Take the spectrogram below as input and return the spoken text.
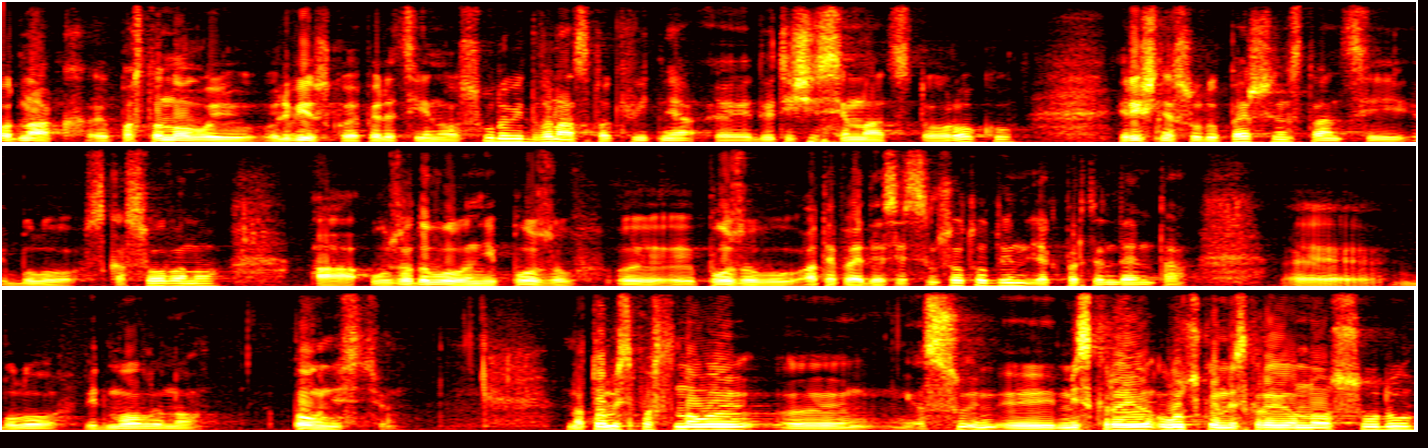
однак е, постановою Львівського апеляційного суду від 12 квітня е, 2017 року рішення суду першої інстанції було скасовано, а у задоволенні позов, е, е, позову АТП 10701 як претендента е, було відмовлено повністю. Натомість постановою е, е, Луцького міськрайонного суду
